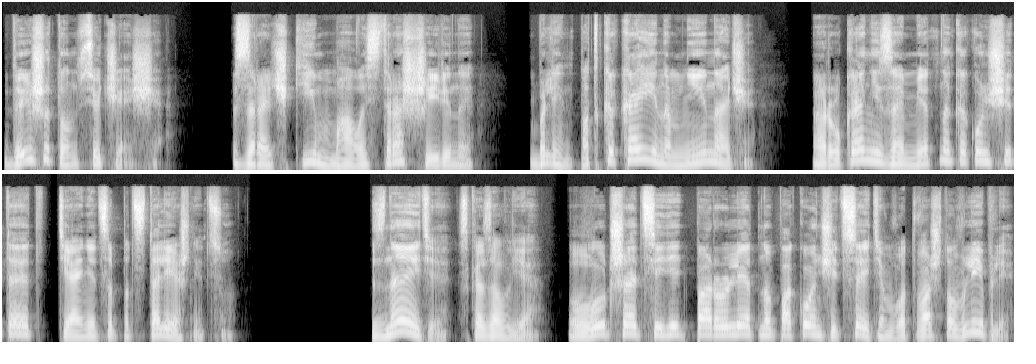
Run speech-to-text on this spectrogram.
Дышит он все чаще. Зрачки малость расширены. Блин, под кокаином не иначе. А рука незаметно, как он считает, тянется под столешницу. «Знаете», — сказал я, — «лучше отсидеть пару лет, но покончить с этим вот во что влипли».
